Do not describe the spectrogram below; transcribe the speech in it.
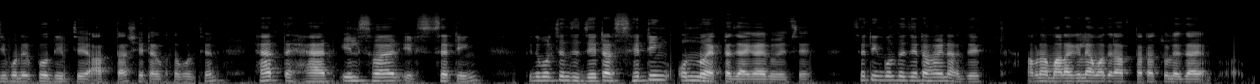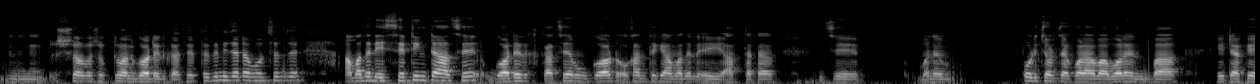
জীবনের প্রদীপ যে আত্মা, সেটার কথা বলছেন। Had had elsewhere its setting তিনি বলছেন যে যেটার সেটিং অন্য একটা জায়গায় রয়েছে। সেটিং বলতে যেটা হয় না যে আমরা মারা গেলে আমাদের আত্মাটা চলে যায় সর্বশক্তিমান গডের কাছে। তো তিনি যেটা বলছেন যে আমাদের এই সেটিংটা আছে গডের কাছে এবং গড ওখান থেকে আমাদের এই আত্মাটার যে মানে পরিচর্যা করা বা বলেন বা এটাকে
